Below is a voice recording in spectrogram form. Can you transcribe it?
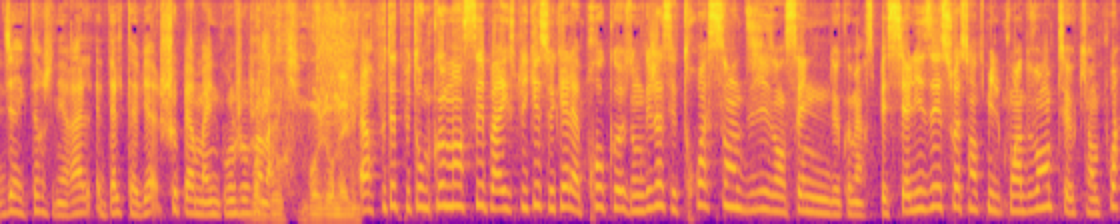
directeur général d'Altavia Shoppermine. Bonjour Jean-Marc. Bonjour Nami. Alors peut-être peut-on commencer par expliquer ce qu'est la Procos. Donc déjà, c'est 310 enseignes de commerce spécialisées, 60 000 points de vente qui emploient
